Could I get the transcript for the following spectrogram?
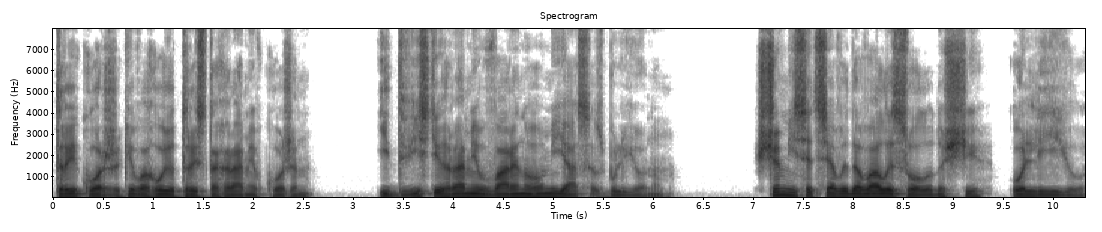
три коржики вагою 300 грамів кожен і 200 грамів вареного м'яса з бульйоном. Щомісяця видавали солодощі, олію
